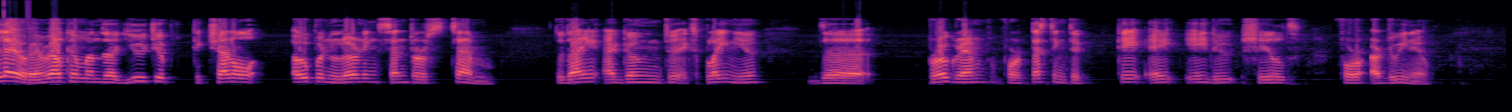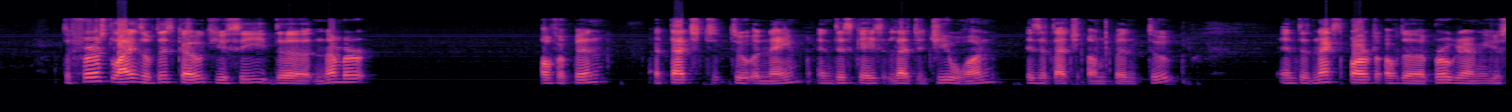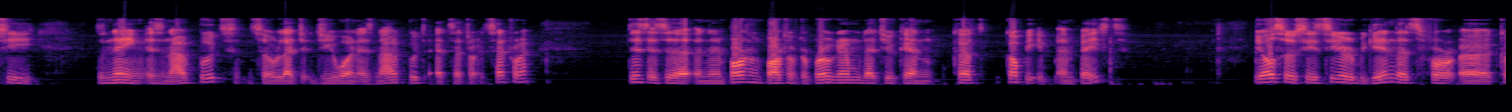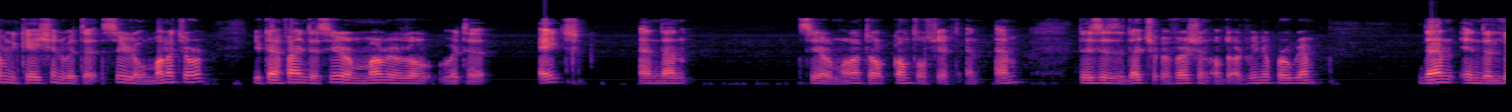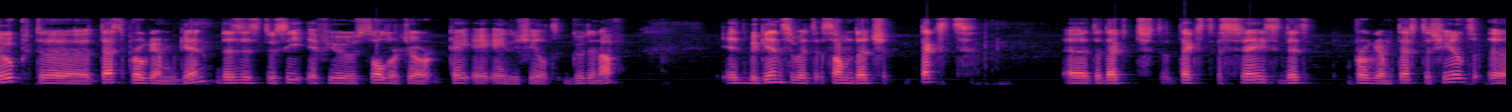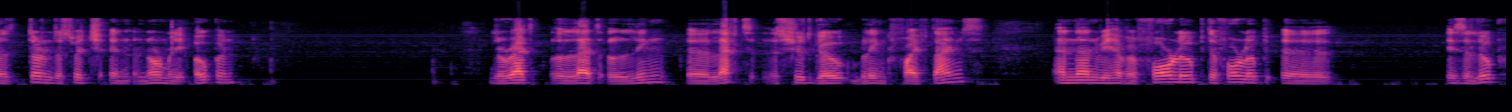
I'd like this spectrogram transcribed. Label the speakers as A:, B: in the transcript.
A: Hello and welcome on the YouTube channel Open Learning Center STEM. Today I'm going to explain you the program for testing the KA Shield for Arduino. The first lines of this code you see the number of a pin attached to a name, in this case LED G1 is attached on pin 2 in the next part of the program you see the name is an output, so LED G1 as an output, etc. etc. This is a, an important part of the program that you can cut, copy and paste. You also see serial begin, that's for uh, communication with the serial monitor. You can find the serial monitor with a H and then serial monitor, Control Shift and M. This is a Dutch version of the Arduino program. Then in the loop, the test program again. This is to see if you soldered your KAEDU shield good enough. It begins with some Dutch text. Uh, the Dutch text says this program tests the shield, uh, turn the switch in normally open. The red LED link, uh, left should go blink 5 times and then we have a for loop. The for loop uh, is a loop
